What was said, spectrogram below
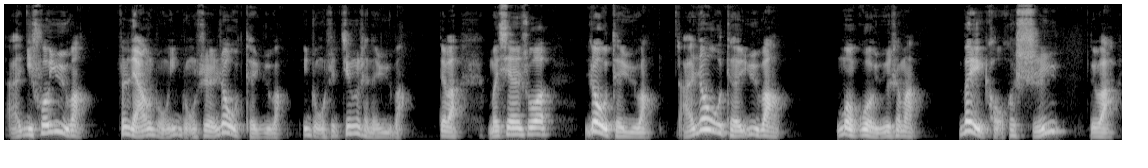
啊。一说欲望分两种，一种是肉体的欲望，一种是精神的欲望，对吧？我们先说肉体的欲望啊，肉体的欲望莫过于什么？胃口和食欲，对吧？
